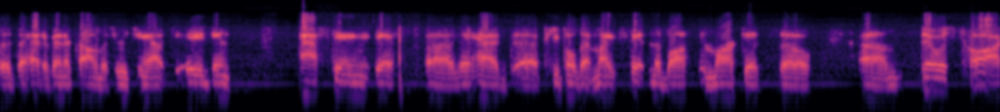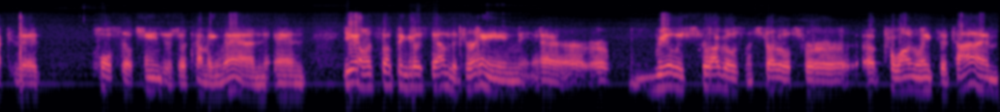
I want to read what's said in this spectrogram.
The, the head of Entercom was reaching out to agents, asking if uh, they had uh, people that might fit in the Boston market. So um, there was talk that wholesale changes are coming then, and you know, when something goes down the drain uh, or really struggles and struggles for a prolonged length of time,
